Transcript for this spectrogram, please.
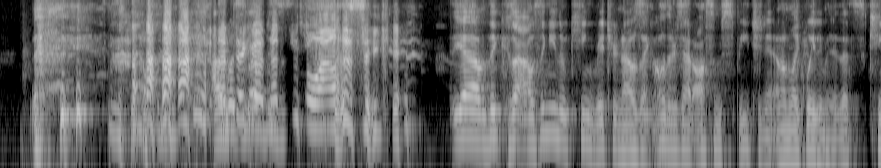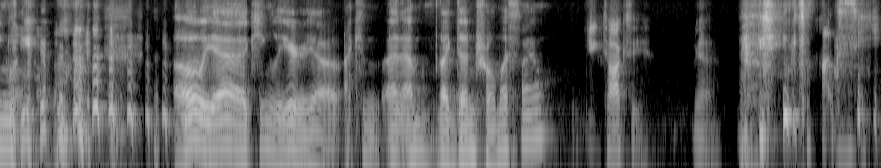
that, would took love a, that took a while to sink in. Yeah, I'm thinking because I was thinking of King Richard, and I was like, "Oh, there's that awesome speech in it," and I'm like, "Wait a minute, that's King Lear." oh yeah, King Lear. Yeah, I can. I, I'm like done trauma style. King Toxie. Yeah. King Toxie.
